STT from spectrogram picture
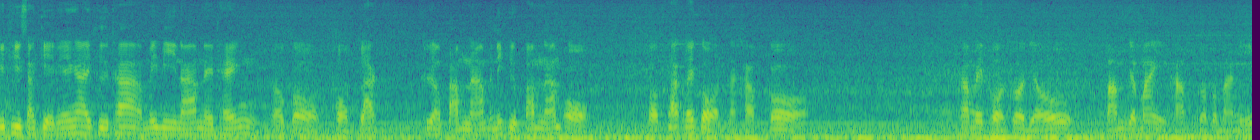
วิธีสังเกตง่าย ๆ คือถ้าไม่มีน้ำในแท้งเราก็ถอดปลั๊กเครื่องปั๊มน้ำอันนี้คือปั๊มน้ำออกถอดปลั๊กไว้ก่อนนะครับ ก็ ถ้าไม่ถอดก็เดี๋ยวปั๊มจะไหม้ครับ ก็ประมาณนี้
